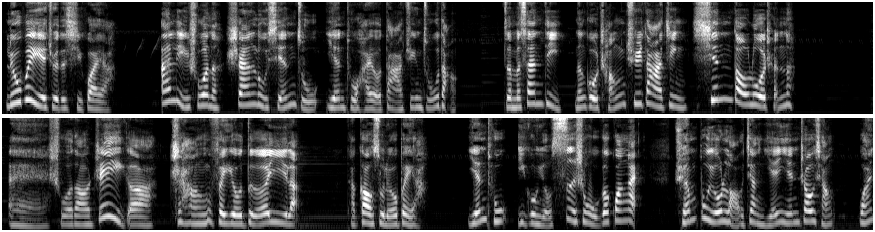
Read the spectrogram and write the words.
刘备也觉得奇怪呀，按理说呢，山路险阻，沿途还有大军阻挡。怎么三弟能够长驱大进，先到洛城呢？哎，说到这个，张飞又得意了。他告诉刘备啊，沿途一共有四十五个关隘，全部由老将严颜招降，完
